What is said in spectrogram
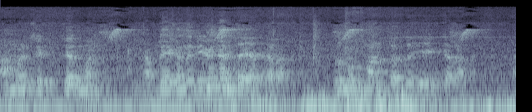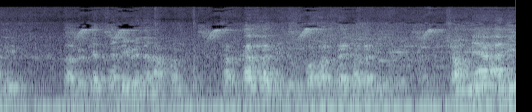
आमचे चेअरमन आपलं एखादं निवेदन तयार करा. प्रमुख माणसाचं हे करा. आणि तालुक्यातलं निवेदन आपण सरकारला भेटू पवार साहेबाला दिलं. छावण्या आणि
